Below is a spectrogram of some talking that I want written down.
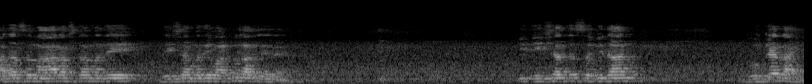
आज असं महाराष्ट्रामध्ये देशामध्ये वाटू लागलेलं आहे की देशाचं संविधान धोक्यात आहे.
